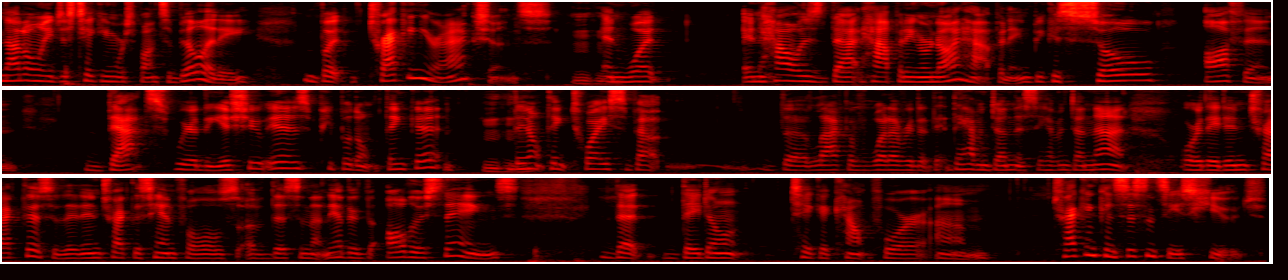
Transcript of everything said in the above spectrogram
Not only just taking responsibility, but tracking your actions. Mhm. and what and how is that happening or not happening? Because so often that's where the issue is. People don't think it. Mhm. they don't think twice about the lack of whatever that they, they haven't done this they haven't done that or they didn't track this or they didn't track this handfuls of this and that and the other all those things that they don't take account for um, tracking consistency is huge.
